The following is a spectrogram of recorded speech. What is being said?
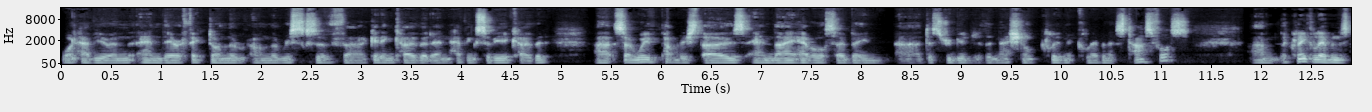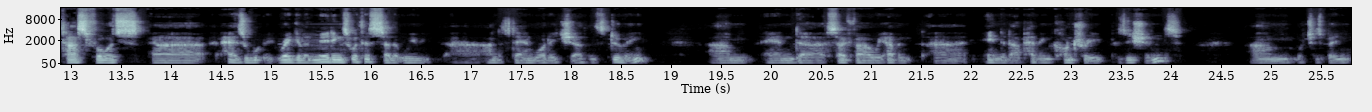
what have you, and, and their effect on the on the risks of uh, getting COVID and having severe COVID. Uh, so we've published those, and they have also been uh, distributed to the National Clinical Evidence Task Force. Um, the Clinical Evidence Task Force uh, has w- regular meetings with us so that we uh, understand what each other's doing. Um, and uh, so far, we haven't uh, ended up having contrary positions, um, which has been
